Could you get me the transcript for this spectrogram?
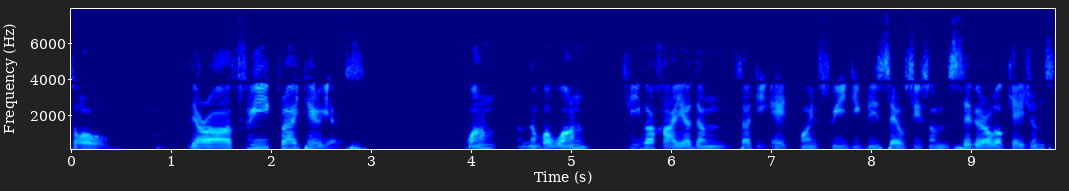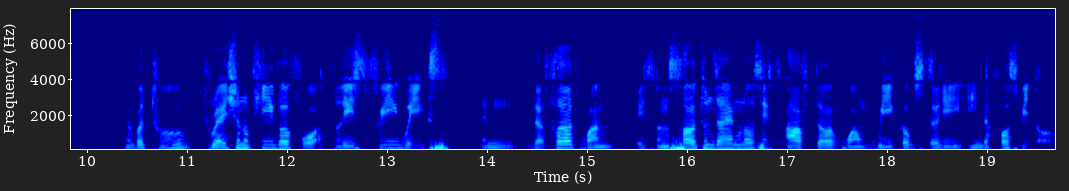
et al. There are three criteria. One, number one, fever higher than 38.3 degrees Celsius on several occasions. Number two, duration of fever for at least three weeks. And the third one is uncertain diagnosis after one week of study in the hospital.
